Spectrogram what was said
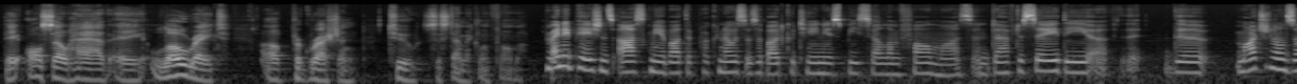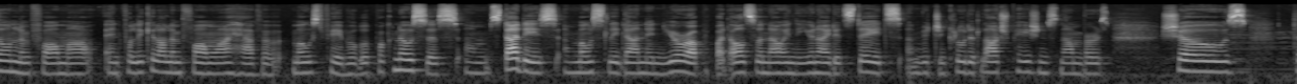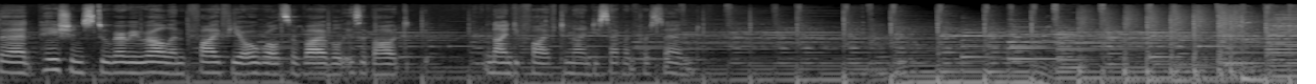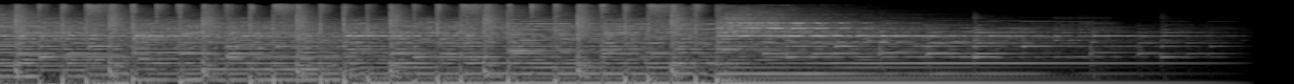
They also have a low rate of progression to systemic lymphoma. Many patients ask me about the prognosis about cutaneous B-cell lymphomas, and I have to say the, uh, the, the marginal zone lymphoma and follicular lymphoma have a most favorable prognosis. Um, studies mostly done in Europe, but also now in the United States, um, which included large patients numbers, shows that patients do very well and five-year overall survival is about 95 to 97 percent.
